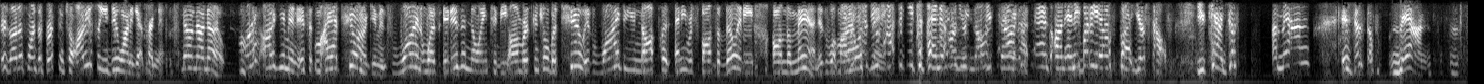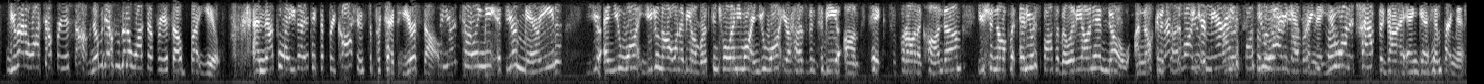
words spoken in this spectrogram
There's other forms of birth control. Obviously, you do want to get pregnant. No, no, no. My argument is, I had two arguments. One was it is annoying to be on birth control, but two is why do you not put any responsibility on the man? Is what my I was Because you have to be dependent on would you yourself. not You say cannot that? depend on anybody else but yourself. You can't just a man is just a man. You got to watch out for yourself. Nobody else is going to watch out for yourself but you. And that's why you got to take the precautions to protect yourself. So you're telling me if you're married you, and you want you do not want to be on birth control anymore, and you want your husband to be um to take to put on a condom, you should not put any responsibility on him. No, I'm not going to First trust of all, you. you're married. My You responsibility want to is get on birth pregnant. control. You want to trap the guy and get him pregnant.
